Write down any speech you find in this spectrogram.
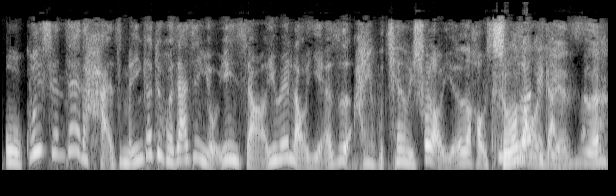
我估计现在的孩子们应该对何家劲有印象，因为老爷子，哎呀我天呐，我一说老爷子好心什么老酸的感觉，爷子，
